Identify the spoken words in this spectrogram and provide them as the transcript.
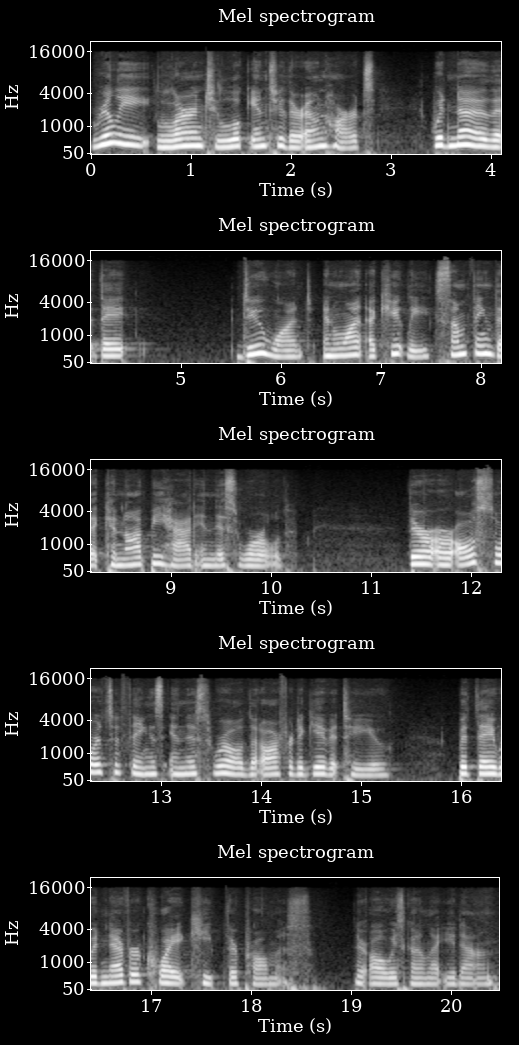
really learned to look into their own hearts, would know that they do want and want acutely something that cannot be had in this world. There are all sorts of things in this world that offer to give it to you, but they would never quite keep their promise. They're always going to let you down.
